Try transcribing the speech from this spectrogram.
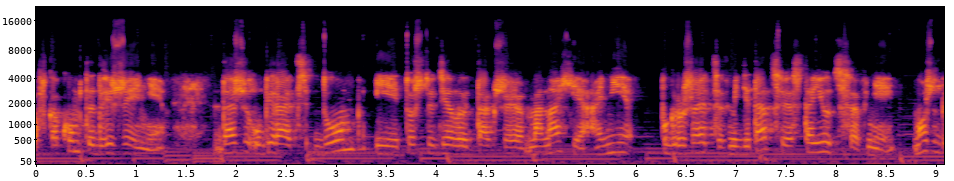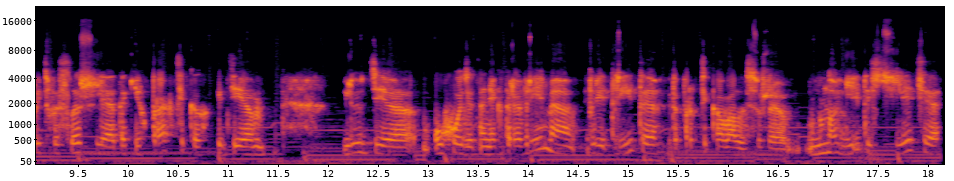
в каком-то движении. Даже убирать дом и то, что делают также монахи, они погружаются в медитацию и остаются в ней. Может быть, вы слышали о таких практиках, где люди уходят на некоторое время в ретриты, это практиковалось уже многие тысячелетия,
